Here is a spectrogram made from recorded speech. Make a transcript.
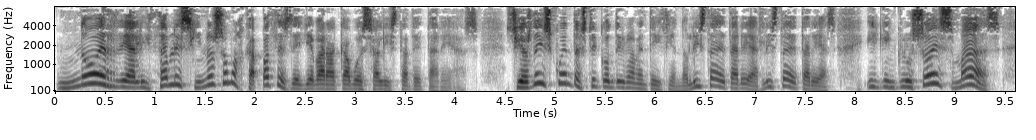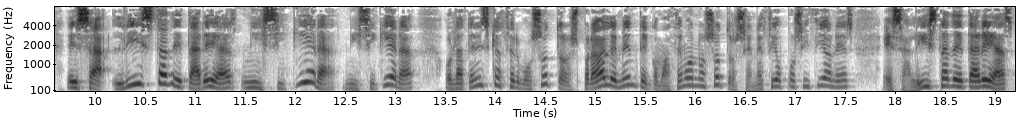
no es realizable si no somos capaces de llevar a cabo esa lista de tareas. Si os dais cuenta, estoy continuamente diciendo lista de tareas, lista de tareas, y que incluso es más, esa lista de tareas ni siquiera, ni siquiera os la tenéis que hacer vosotros. Probablemente, como hacemos nosotros en ECE Oposiciones, esa lista de tareas,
